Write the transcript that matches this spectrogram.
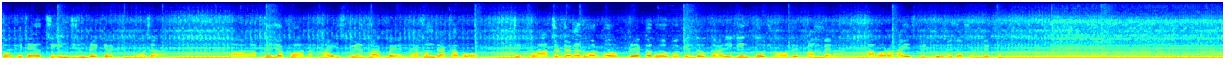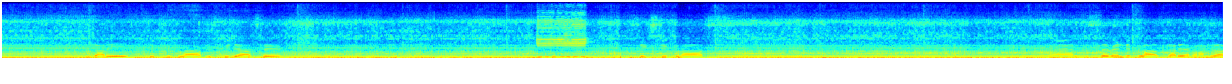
তো এটাই হচ্ছে ইঞ্জিন ব্রেকের মজা। আর আপনি যখন হাই স্পিড থাকবেন, এখন দেখাবো যে ক্লাচও টেনে ধরবো ব্রেকও ধরবো, কিন্তু গাড়ি কিন্তু সহজে থামবে না। আবারও হাই স্পিড তুলবো দর্শক, দেখুন। গাড়ি সিক্সটি প্লাস স্পিডে আছে। Sixty plus and seventy plus গাড়ি এখন আমরা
